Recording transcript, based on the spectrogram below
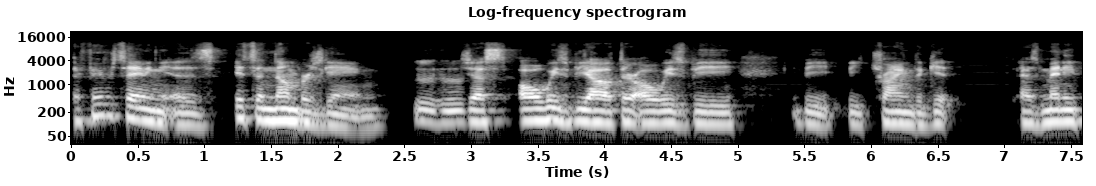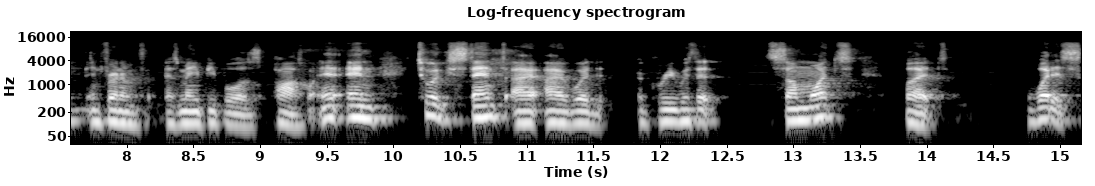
their favorite saying is "It's a numbers game." Mm-hmm. Just always be out there, always be be be trying to get as many in front of as many people as possible. And, and to an extent, I, I would agree with it somewhat, but what it's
